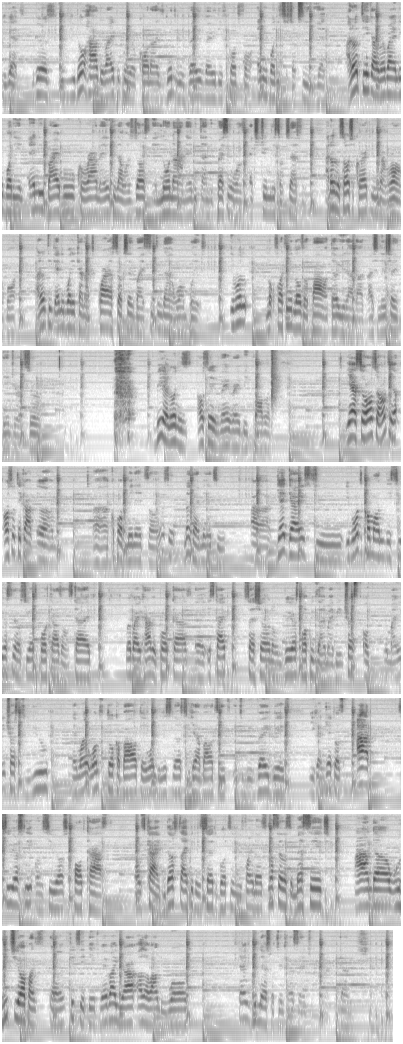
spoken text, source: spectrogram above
You get because if you don't have the right people in your corner it's going to be very very difficult for anybody to succeed. Yet i don't think i remember anybody in any bible quran anything that was just a loner and everything. the person was extremely successful. I don't know someone should correct me if i'm wrong but i don't think anybody can acquire success by sitting down in one place. Even 48 laws of power tell you that, that isolation is dangerous so being alone is also a very very big problem yeah so also i want to also take out um, a couple of minutes or let's say less than a minute to uh, get guys to if you want to come on this Seriously Unserious podcast on skype whereby you can have a podcast uh, a skype session on various topics that might be interest of my interest to you and want, want to talk about and want the listeners to hear about it it will be very great. You can get us at Seriously Unserious podcast on Skype. You just type it in the search button, you find us. Just send us a message, and uh, we'll hit you up and uh, fix a date wherever you are all around the world. Thank goodness for 21st century. You can,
